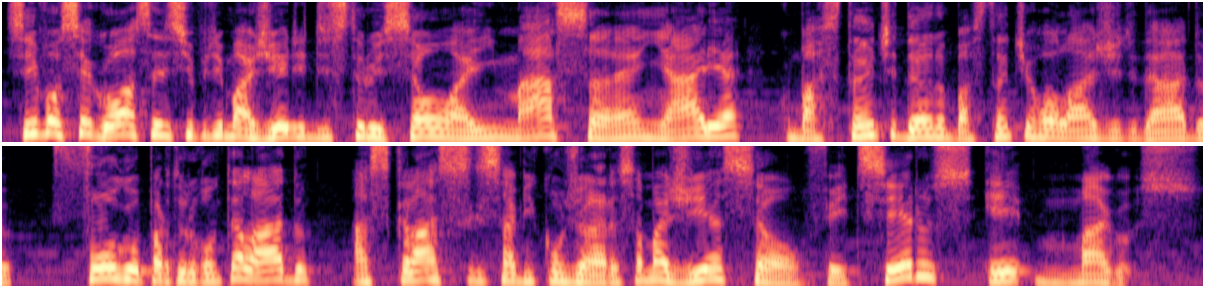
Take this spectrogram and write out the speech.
Se você gosta desse tipo de magia de destruição aí em massa, né, em área, com bastante dano, bastante rolagem de dado, fogo para tudo quanto é lado, as classes que sabem conjurar essa magia são feiticeiros e magos.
